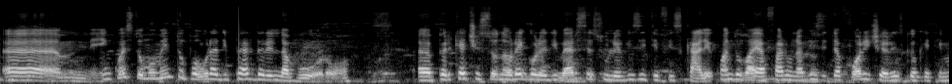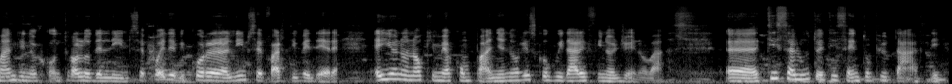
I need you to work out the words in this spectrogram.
ehm, in questo momento ho paura di perdere il lavoro eh, perché ci sono regole diverse sulle visite fiscali. Quando vai a fare una visita fuori c'è il rischio che ti mandino il controllo dell'Inps e poi devi correre all'Inps e farti vedere. E io non ho chi mi accompagna, non riesco a guidare fino a Genova. Eh, ti saluto e ti sento più tardi.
